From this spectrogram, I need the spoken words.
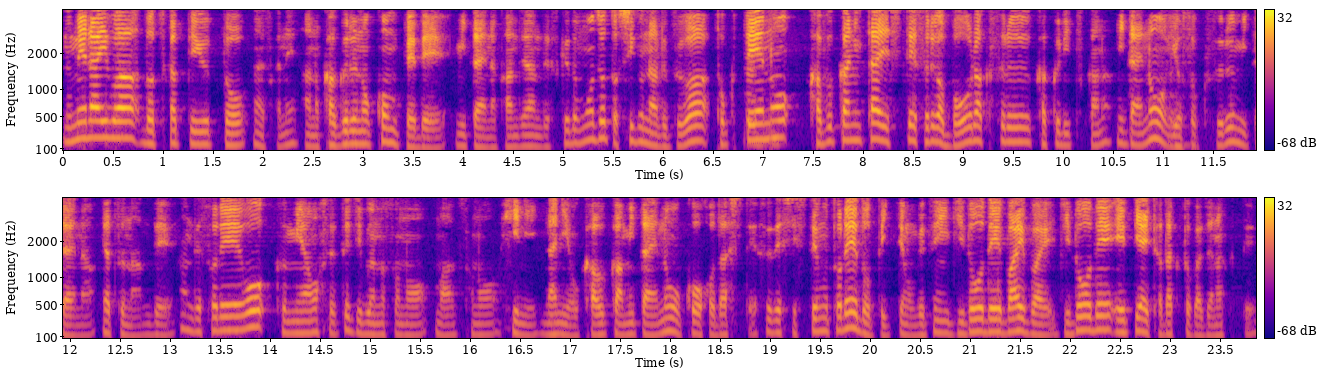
ヌメライはどっちかっていうと、なんですかね、あの、カグルのコンペで、みたいな感じなんですけど、もうちょっとシグナルズは特定の株価に対して、それが暴落する確率かなみたいのを予測するみたいなやつなんで、なんでそれを組み合わせて自分のその、まあ、その日に何を買うかみたいのを候補出して、それでシステムトレードって言っても別に自動で売買、自動で API 叩くとかじゃなくて、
